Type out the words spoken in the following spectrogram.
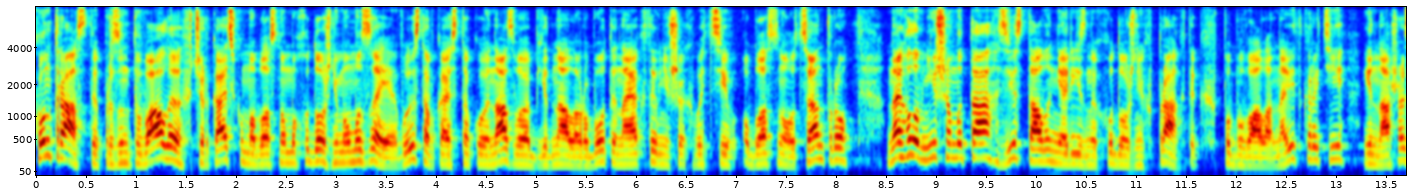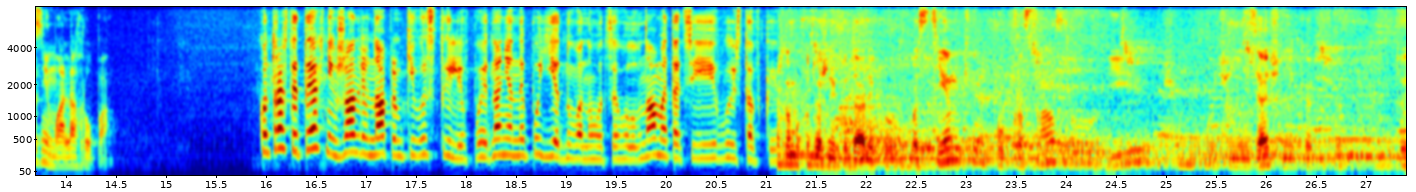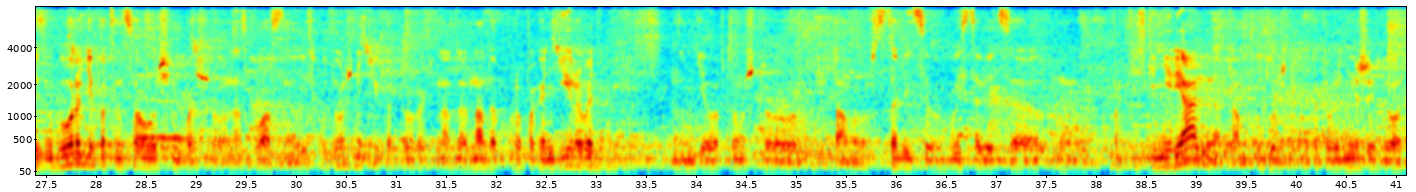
Контрасти презентували в Черкаському обласному художньому музеї. Виставка із такою назвою об'єднала роботи найактивніших митців обласного центру. Найголовніша мета зіставлення різних художніх практик побувала на відкритті і наша знімальна група. Контрасти технік, жанрів, напрямків і стилів, поєднання непоєднуваного – це головна мета цієї виставки. Каждому художнику дали по, по стенке, по пространству и очень изящненько все. То есть в городе потенциал очень большой. У нас классные есть художники, которых надо, надо пропагандировать. М, Дело в том, что там в столице выставиться ну, практически нереально, там художнику, который не живет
